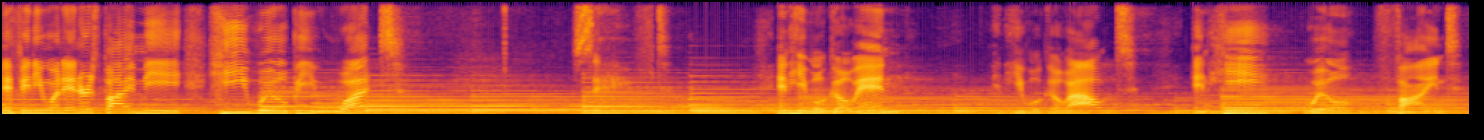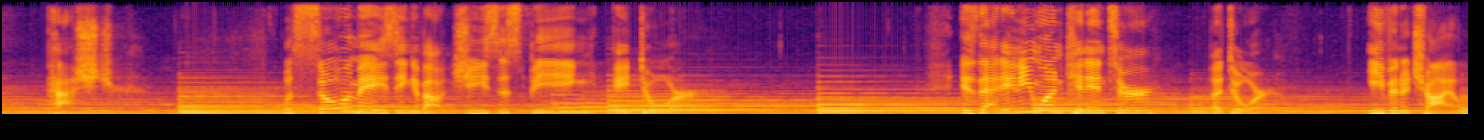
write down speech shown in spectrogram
If anyone enters by me, he will be what? Saved. And he will go in and he will go out and he will find pasture. What's so amazing about Jesus being a door is that anyone can enter a door, even a child.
